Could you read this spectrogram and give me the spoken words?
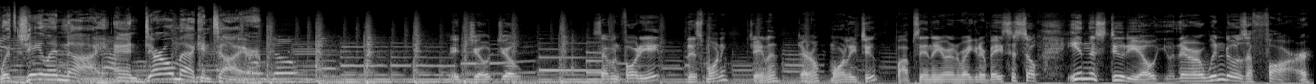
with Jalen Nye and Daryl McIntyre. Hey, Joe. 748 this morning. Jalen, Daryl, Morley too. Pops in here on a regular basis. So in the studio, there are windows afar.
